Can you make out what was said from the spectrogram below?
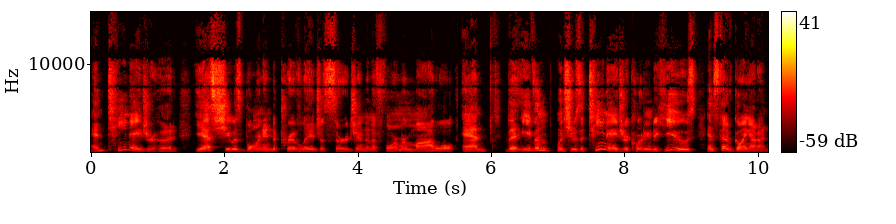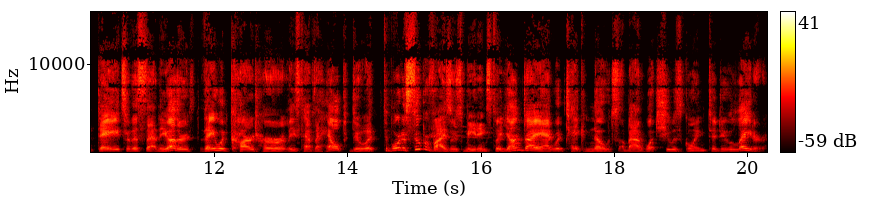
and teenagerhood. Yes, she was born into privilege, a surgeon and a former model. And that even when she was a teenager, according to Hughes, instead of going out on dates or this, that, and the other, they would cart her, or at least have the help do it, to Board of Supervisors meetings so young Diane would take notes about what she was going to do later.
